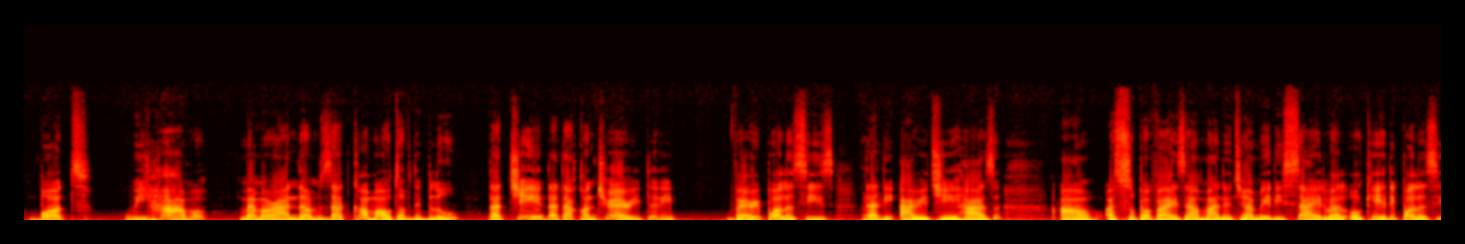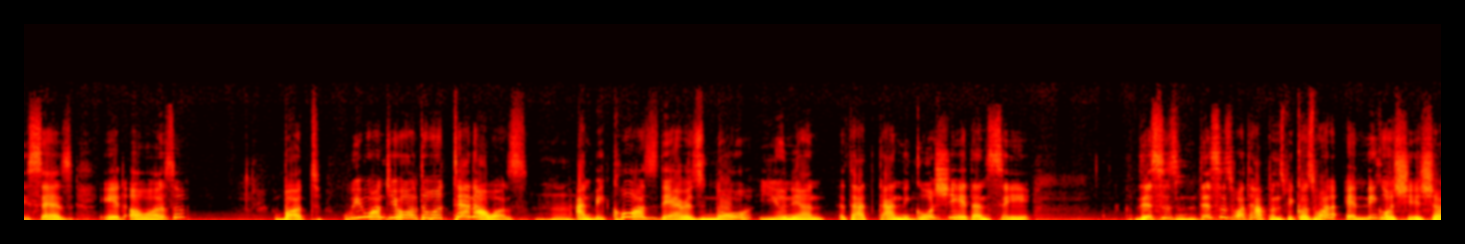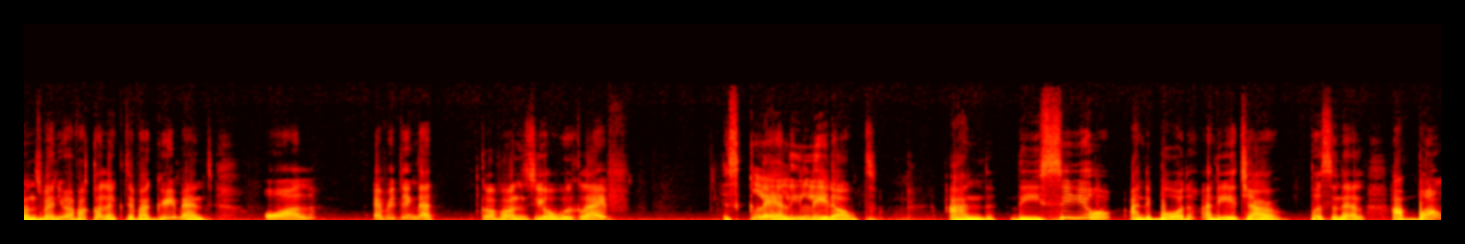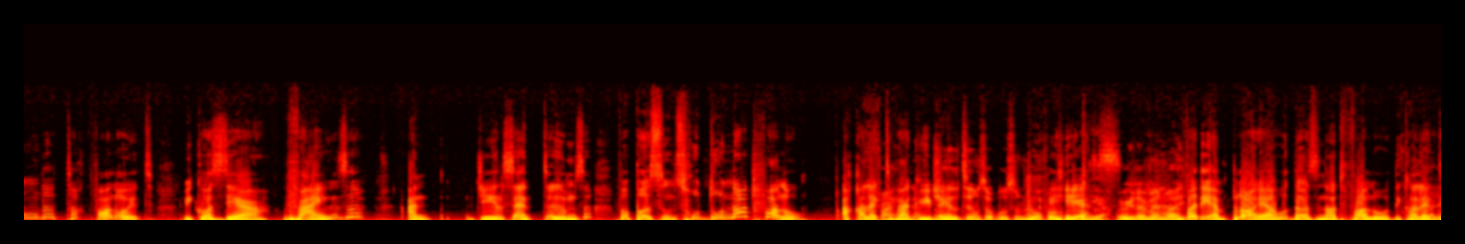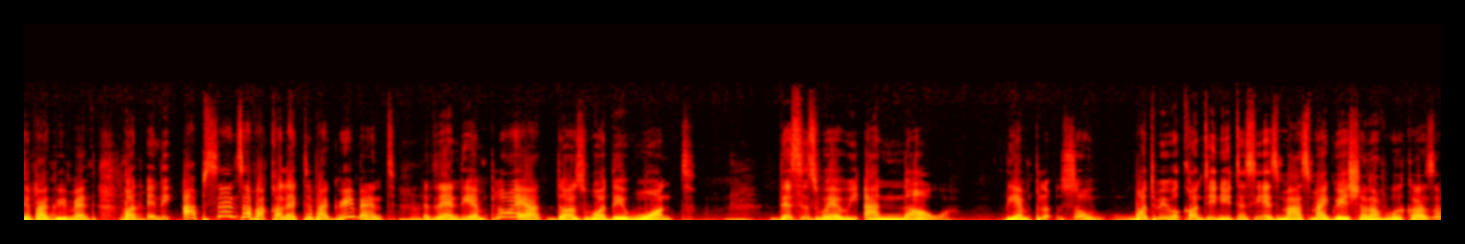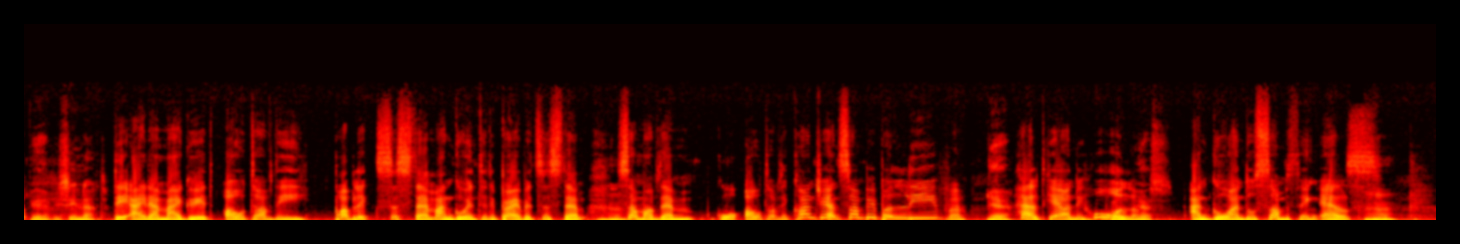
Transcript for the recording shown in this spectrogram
but we have memorandums that come out of the blue that change that are contrary to the very policies that the RHA has. Uh, a supervisor, a manager may decide, well, okay, the policy says eight hours, but we want you all to work 10 hours. And because there is no union that can negotiate and say, this is this is what happens because what in negotiations when you have a collective agreement all everything that governs your work life is clearly laid out and the CEO and the board and the HR personnel are bound to follow it because there are fines and jail sent terms for persons who do not follow a collective Fine, agreement. Jail terms of person don't follow. Yes. We live in like For the employer who does not follow the collective agreement. But Alright. in the absence of a collective agreement, Mm-hmm. then the employer does what they want. Mm. This is where we are now. The empl- so what we will continue to see is mass migration of workers. Yeah, we've seen that. They either migrate out of the public system and go into the private system. Mm-hmm. Some of them go out of the country, and some people leave uh, Yeah. healthcare on the whole Oh, yes. and go and do something else Mhm.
